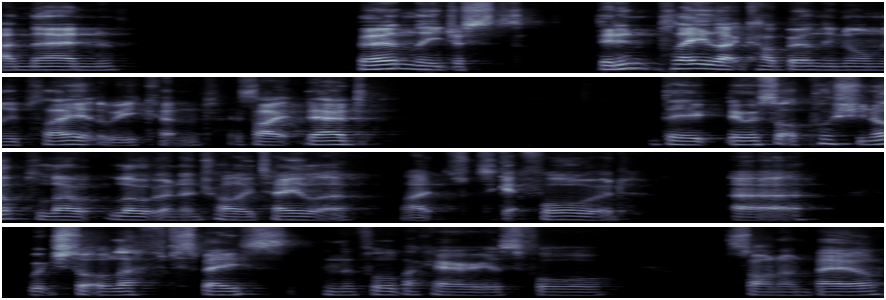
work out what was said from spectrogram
And then Burnley just they didn't play like how Burnley normally play at the weekend. It's like they had they they were sort of pushing up Lowton and Charlie Taylor like to get forward, uh, which sort of left space in the fullback areas for Son and Bale.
